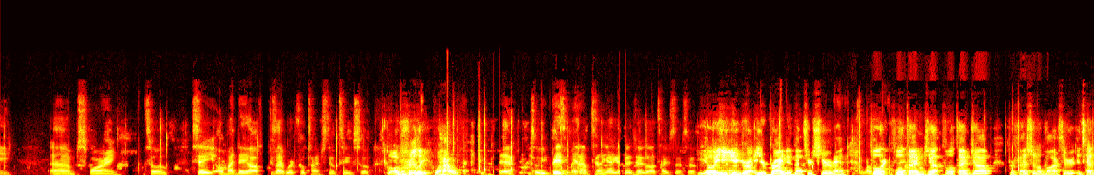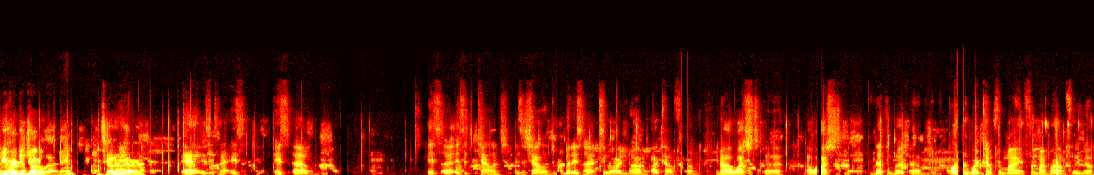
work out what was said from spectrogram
um, sparring. So say on my day off because I work full time still too. So Oh really? Wow. yeah, so we busy man. I'm telling you, I gotta juggle all types of stuff. So Yo, you, you're you're grinding. That's for sure, man. Full full time job, full time job, professional boxer. It's got to be hard to juggle that, man. It's got to be Uh, hard. yeah, it's not. It's it's um. It's uh, it's a challenge. It's a challenge, but it's not too hard. You know, I'm, I come from. You know, I watched. Uh, I watched nothing but um, hard work come from my from my mom. So you know,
